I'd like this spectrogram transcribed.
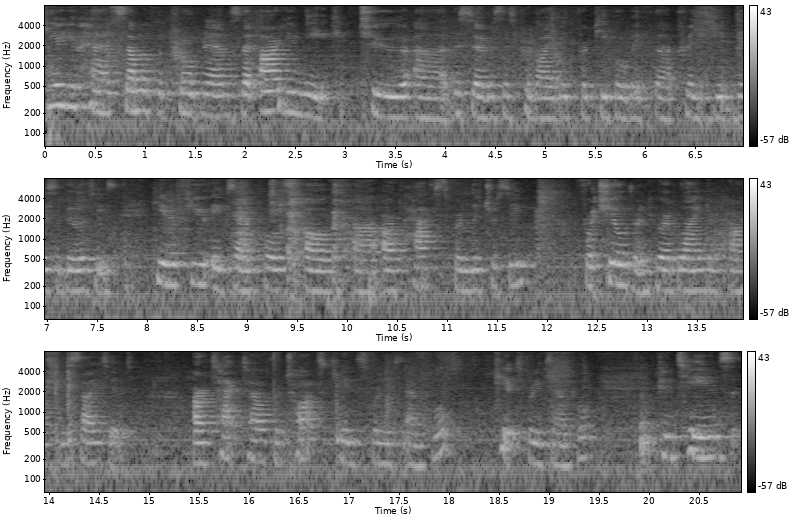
Here you have some of the programs that are unique to uh, the services provided for people with uh, print disabilities. Here are a few examples of uh, our Paths for Literacy for children who are blind or partially sighted. Our Tactile for Tots Kids, for example, kit, for example, contains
